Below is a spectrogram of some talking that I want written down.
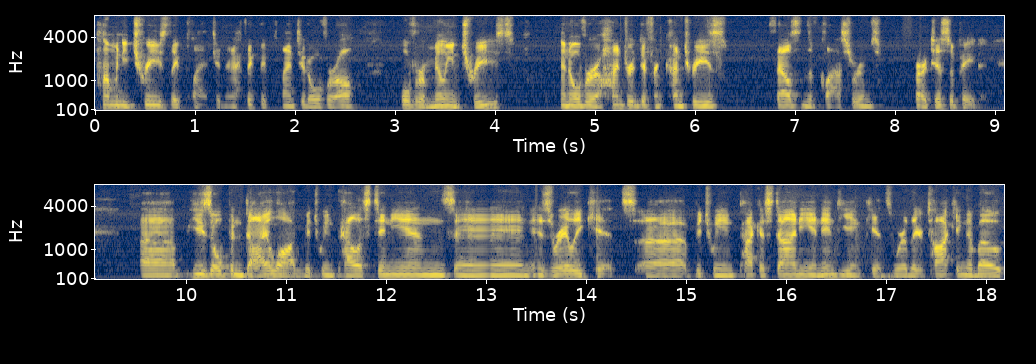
how many trees they planted, and I think they planted overall over a million trees in over 100 different countries, thousands of classrooms participated. Uh, he's opened dialogue between Palestinians and Israeli kids, uh, between Pakistani and Indian kids, where they're talking about,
